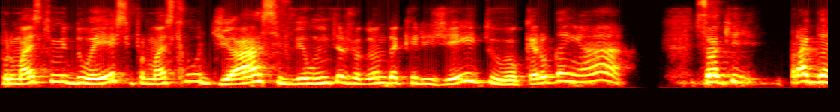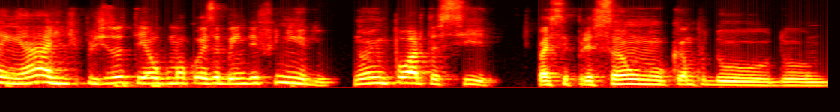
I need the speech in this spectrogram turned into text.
por mais que me doesse, por mais que eu odiasse ver o Inter jogando daquele jeito, eu quero ganhar. Só que para ganhar a gente precisa ter alguma coisa bem definido. Não importa se vai ser pressão no campo do, do,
